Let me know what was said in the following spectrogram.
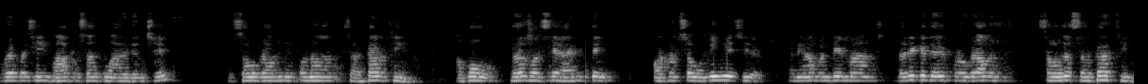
હવે પછી મહાપ્રસાદનું આયોજન છે. સૌ ગ્રામ લોકોના સહકારથી અમો દર વર્ષે આ રીતે પાટોત્સવ ઉજવીએ છીએ અને આ મંદિરમાં દરેકે દરેક પ્રોગ્રામ સૌના સહકારથી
